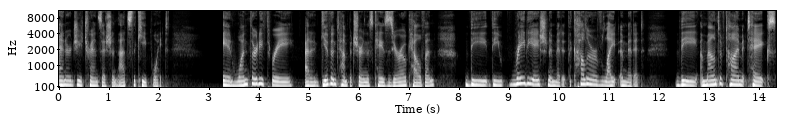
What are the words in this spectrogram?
energy transition. That's the key point in 133 at a given temperature, in this case, zero Kelvin, the the radiation emitted, the color of light emitted, the amount of time it takes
